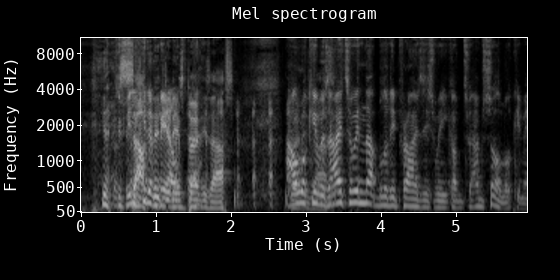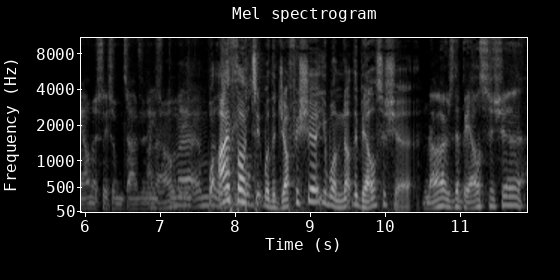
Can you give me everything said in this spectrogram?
he Speaking sat of on it, didn't he? Bielsa- burnt his ass. How Burnt lucky was ass. I to win that bloody prize this week? On I'm so lucky, me, honestly, sometimes with these know, bloody... mate, I'm Well, I thought it was the Joffrey shirt you won, not the Bielsa shirt. No, it was the Bielsa shirt.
